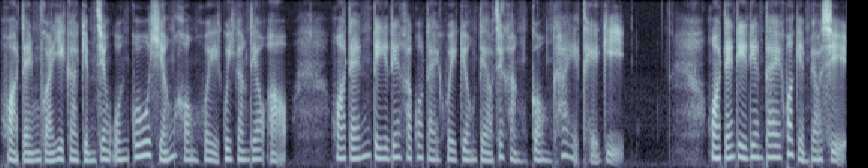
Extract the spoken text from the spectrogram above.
华电愿意甲金正恩举行峰会几工了后，华电伫联合国大会强调这项公开的提议。华电伫联大发言表示，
